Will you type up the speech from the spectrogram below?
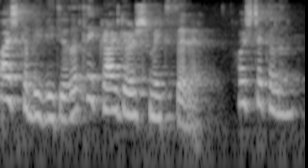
Başka bir videoda tekrar görüşmek üzere. Hoşçakalın.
